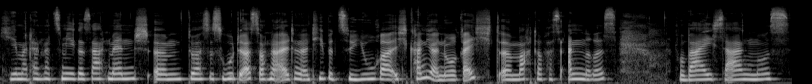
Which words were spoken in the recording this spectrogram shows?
jemand hat mal zu mir gesagt, Mensch, ähm, du hast es gut, du hast doch eine Alternative zu Jura, ich kann ja nur Recht, äh, mach doch was anderes. Wobei ich sagen muss,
